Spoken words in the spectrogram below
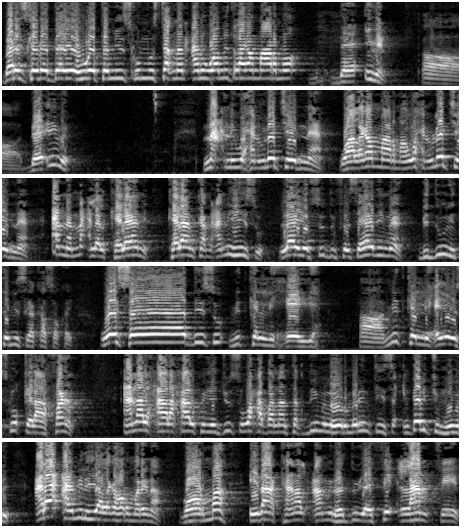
bal iska badaayo huwa tamyiisku mustaqnan canhu waa mid laga maarmo daa'iman daa'iman macni waxaan ula jeednaa waa laga maarmaa waxaan ula jeednaa ana macna alkalaami kalaamka macnihiisu laa yafsudu fasahadima biduuni tamyiiska ka sokay wasaadisu midka lixeeya midka lixeeyo isku khilaafaan. Ana alxaala xaalku yajuusu waxaa banaan taqdiimu la horumarintiisa cinda aljumhuuri calaa caamilihi yaa laga horumarina goorma idaa kaana alcaamilu hadduu yahay ficlan ficil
